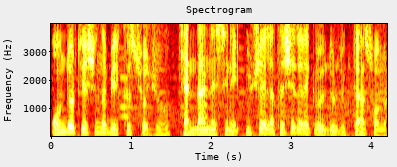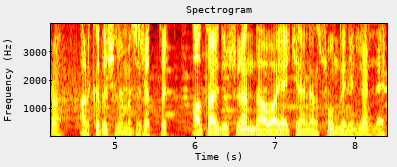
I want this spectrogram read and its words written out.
14 yaşında bir kız çocuğu kendi annesini 3 el ateş ederek öldürdükten sonra arkadaşına mesaj attı. 6 aydır süren davaya eklenen son delillerle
